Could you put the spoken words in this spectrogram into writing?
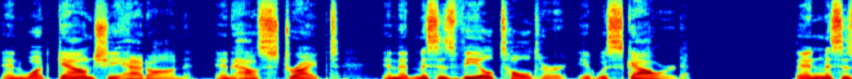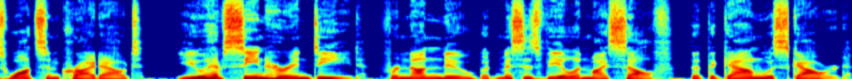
and what gown she had on, and how striped, and that Mrs. Veal told her it was scoured. Then Mrs. Watson cried out, You have seen her indeed, for none knew but Mrs. Veal and myself that the gown was scoured.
